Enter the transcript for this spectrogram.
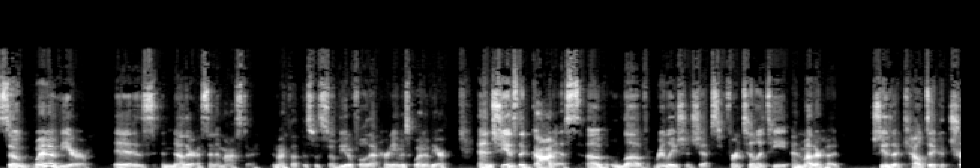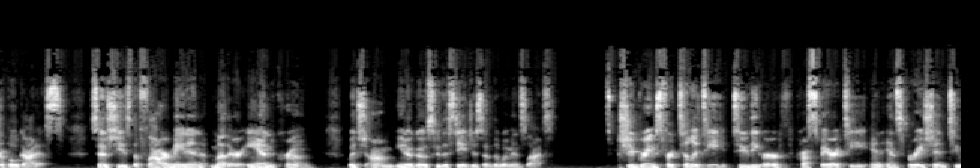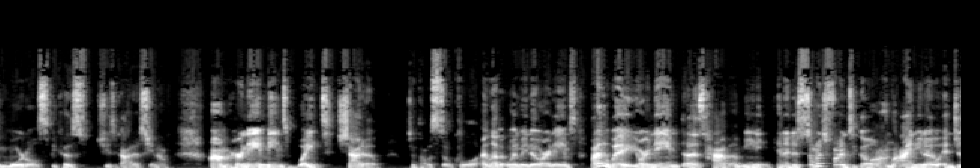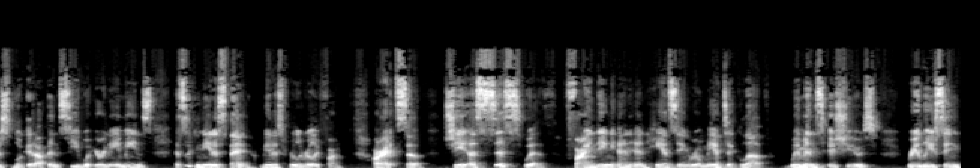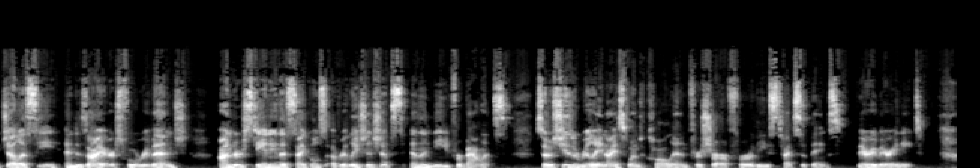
So guinevere is another ascended master. And I thought this was so beautiful that her name is Guinevere. And she is the goddess of love, relationships, fertility, and motherhood. She is a Celtic triple goddess. So she is the flower maiden, mother, and crone, which, um, you know, goes through the stages of the women's lives. She brings fertility to the earth, prosperity, and inspiration to mortals because she's a goddess, you know. Um, her name means white shadow, which I thought was so cool. I love it when we know our names. By the way, your name does have a meaning, and it is so much fun to go online, you know, and just look it up and see what your name means. It's the neatest thing. I mean, it's really, really fun. All right, so she assists with finding and enhancing romantic love, women's issues, releasing jealousy and desires for revenge, understanding the cycles of relationships and the need for balance. So she's a really nice one to call in for sure for these types of things. Very, very neat.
